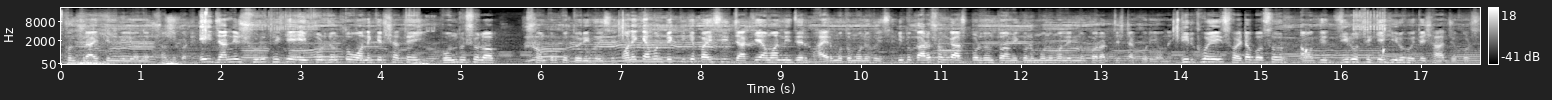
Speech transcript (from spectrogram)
এখন প্রায় তিন মিলিয়নের সন্নিকটে। এই জার্নির শুরু থেকে এই পর্যন্ত অনেকের সাথেই বন্ধু সুলভ সম্পর্ক তৈরি হয়েছে। অনেক এমন ব্যক্তিকে পাইছি যাকে আমার নিজের ভাইয়ের মতো মনে হয়েছে। কিন্তু কারও সঙ্গে আজ পর্যন্ত আমি কোনো মনোমালিন্য করার চেষ্টা করিও নাই। দীর্ঘ এই ছয়টা বছর আমাকে জিরো থেকে হিরো হইতে সাহায্য করছে।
